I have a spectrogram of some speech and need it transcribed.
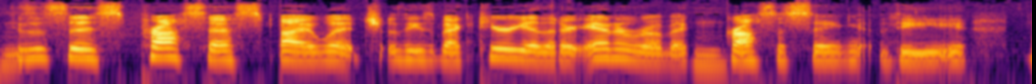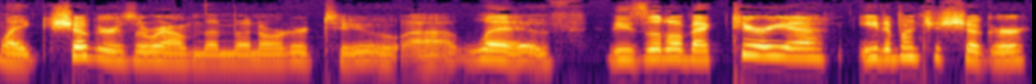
because it's this process by which these bacteria that are anaerobic processing the like sugars around them in order to uh, live. These little bacteria eat a bunch of sugar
